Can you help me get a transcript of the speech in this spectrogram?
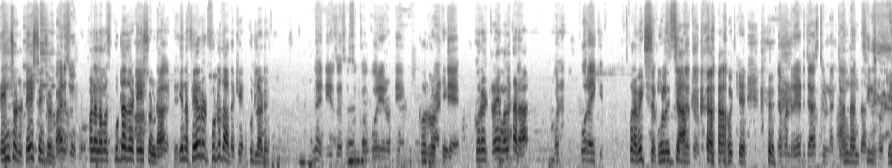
ಎಂಚೊಂಡು ಟೇಸ್ಟ್ ಎಂಚುಂಡು ಬಾರಿ ನಮ್ಮ ಫುಡ್ ಅದ ಟೇಸ್ಟ್ ಉಂಟಾ? ಇನ್ನ ಫೇವರೆಟ್ ಫುಡ್ ದಾದ ಫುಡ್ಲಾಡು ನೀರ್ ದೋಸೆ ಸುಕ್ಕ ಕೋರಿ ರೊಟ್ಟಿ ಕೋರಿ ರೊಟ್ಟಿ. ಕೋರಿ ಟ್ರೈ ಮಾಡ್ತಾರಾ? ಕೊರಿ- ಪೂರ ಐಕಿ ಪೂರ ಮಿಕ್ಸ್ ಓಕೆ ಲೇಪನ್ ರೇಟ್ ಜಾಸ್ತಿ ಉಂಡು ಅಂದ ಅಂದ ಓಕೆ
